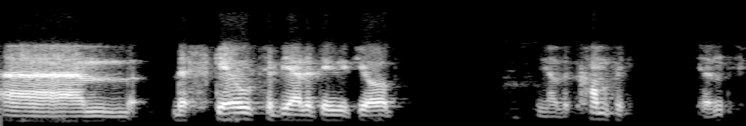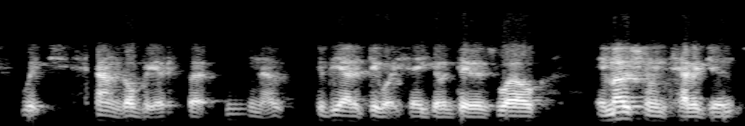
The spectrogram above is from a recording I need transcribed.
um, the skill to be able to do the job, you know, the competence, which sounds obvious, but you know, to be able to do what you say you're going to do as well. Emotional intelligence,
